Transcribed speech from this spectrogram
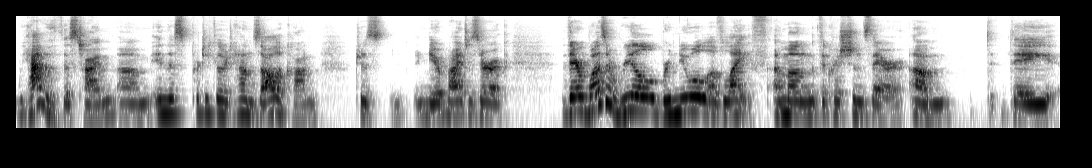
we have at this time um, in this particular town, Zollikon, which is nearby to Zurich, there was a real renewal of life among the Christians there. Um, they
